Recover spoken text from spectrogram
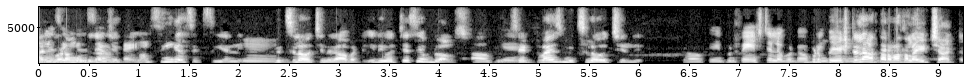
అది కూడా ముందుగా చెప్తున్నాం. సింగిల్ సిక్స్ ఇవన్నీ. మిక్స్లో వచ్చింది కాబట్టి. ఇది వచ్చేసి బ్లౌజ్ సెట్ వైజ్ మిక్స్లో వచ్చింది. ఇప్పుడు పేస్టల్ ఒకటి ఇప్పుడు open పేస్టల్ ఆ. తర్వాత లైట్ చార్ట్.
